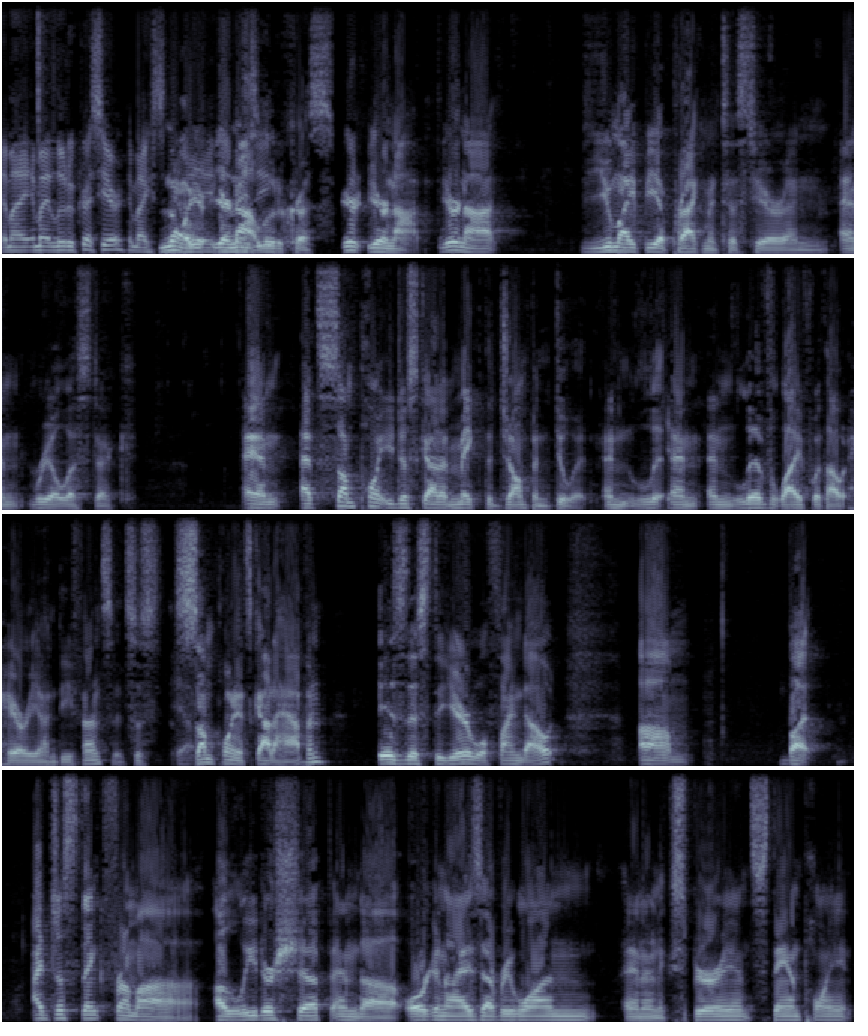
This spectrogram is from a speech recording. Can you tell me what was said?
Am I am I ludicrous here? Am I? No, you're, you're not ludicrous. You're you're not. You're not. you might be a pragmatist here and and realistic and at some point you just got to make the jump and do it and li- yeah. and and live life without Harry on defense. It's just yeah. some point it's got to happen. Is this the year? We'll find out. Um, but I just think from a, a leadership and uh, organize everyone and an experience standpoint,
